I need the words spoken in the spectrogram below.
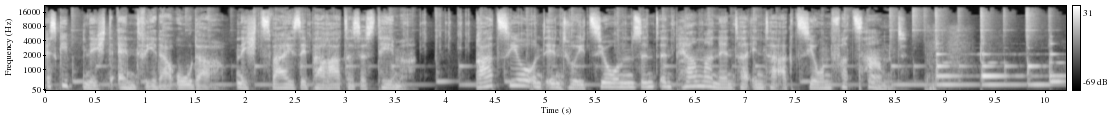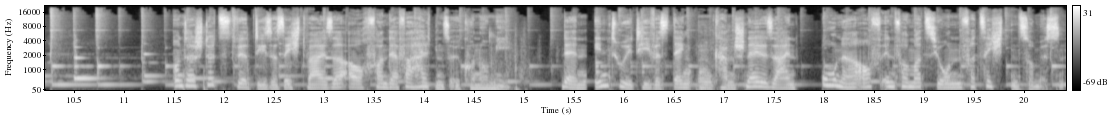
es gibt nicht entweder oder, nicht zwei separate Systeme. Ratio und Intuition sind in permanenter Interaktion verzahnt. Unterstützt wird diese Sichtweise auch von der Verhaltensökonomie. Denn intuitives Denken kann schnell sein, ohne auf Informationen verzichten zu müssen.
